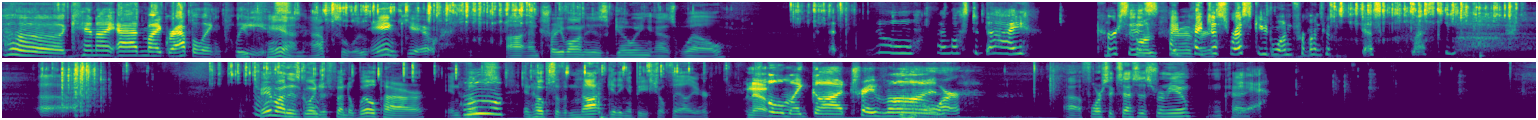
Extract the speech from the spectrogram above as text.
Uh, can I add my grappling, please? You can, absolutely. Thank you. Uh, and Trayvon is going as well. No, I lost a die. Curses. I, I just rescued one from under the desk last week. Uh, Trayvon is going to spend a willpower in hopes in hopes of not getting a bestial failure. No. Oh my god, Trayvon. four. Uh, four successes from you. Okay. Yeah.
